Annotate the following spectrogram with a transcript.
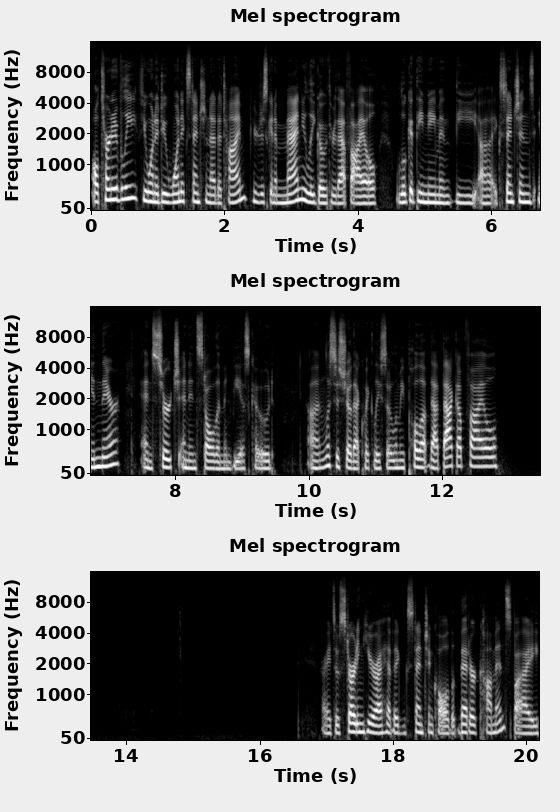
Alternatively, if you want to do one extension at a time, you're just going to manually go through that file, look at the name and the uh, extensions in there, and search and install them in VS Code. Uh, and let's just show that quickly. So let me pull up that backup file. All right, so starting here, I have an extension called Better Comments by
